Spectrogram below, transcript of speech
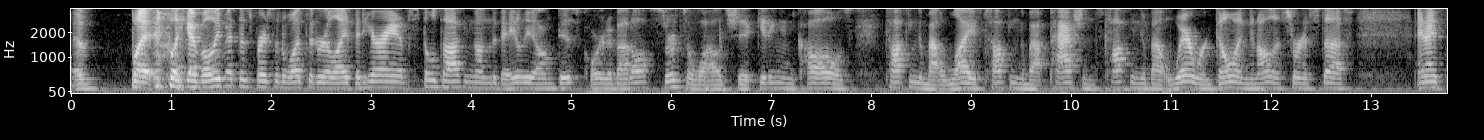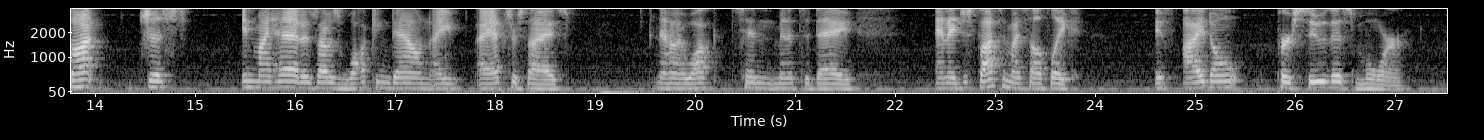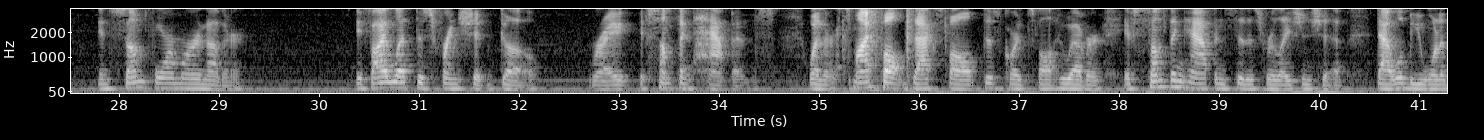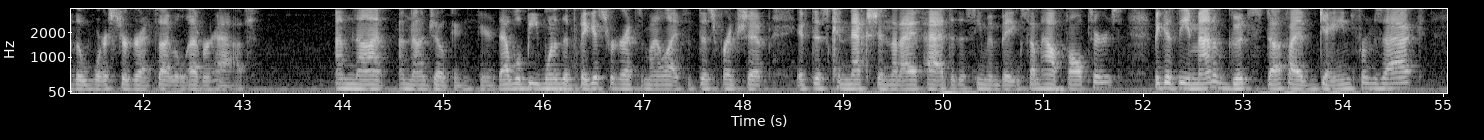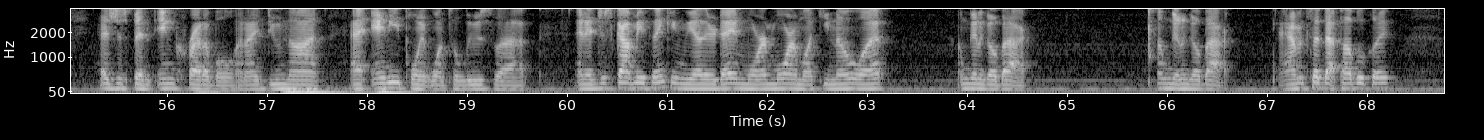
Uh, but like I've only met this person once in real life, and here I am still talking on the daily on Discord about all sorts of wild shit, getting in calls, talking about life, talking about passions, talking about where we're going, and all this sort of stuff. And I thought, just in my head as I was walking down, I I exercise. Now I walk ten minutes a day and I just thought to myself, like, if I don't pursue this more in some form or another, if I let this friendship go, right? If something happens, whether it's my fault, Zach's fault, Discord's fault, whoever, if something happens to this relationship, that will be one of the worst regrets I will ever have. I'm not I'm not joking here. That will be one of the biggest regrets of my life if this friendship, if this connection that I have had to this human being somehow falters because the amount of good stuff I have gained from Zach has just been incredible and I do not at any point want to lose that. And it just got me thinking the other day more and more I'm like, "You know what? I'm going to go back. I'm going to go back." I haven't said that publicly.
